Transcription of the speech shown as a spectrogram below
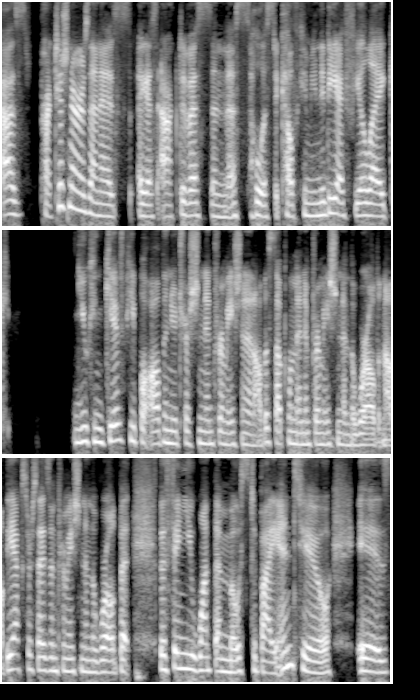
as practitioners and as i guess activists in this holistic health community i feel like you can give people all the nutrition information and all the supplement information in the world and all the exercise information in the world but the thing you want them most to buy into is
